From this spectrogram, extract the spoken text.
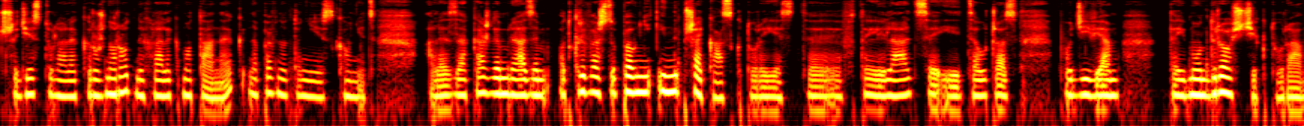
30 lalek, różnorodnych lalek motanek. Na pewno to nie jest koniec, ale za każdym razem odkrywasz zupełnie inny przekaz, który jest e, w tej lalce i cały czas podziwiam tej mądrości, która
